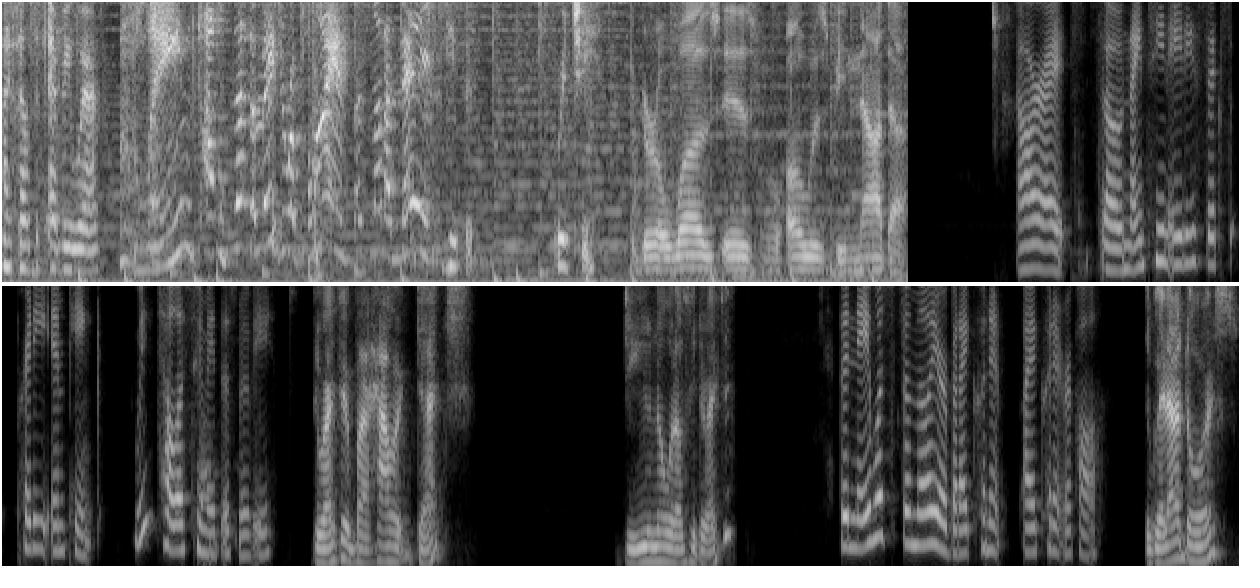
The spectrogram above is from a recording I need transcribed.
I felt it everywhere. Lane? Oh, that's a major appliance. That's not a name. He's a Richie. The girl was, is, will always be nada. All right. So 1986 Pretty in Pink. Will you tell us who made this movie? Directed by Howard Deutch. Do you know what else he directed? The name was familiar, but I couldn't I couldn't recall. The Great Outdoors,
